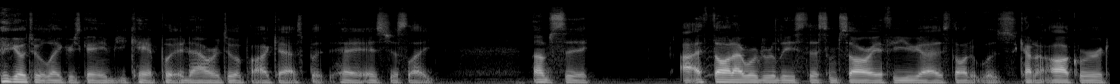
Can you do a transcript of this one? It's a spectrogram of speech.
you go to a Lakers game, you can't put an hour into a podcast. But hey, it's just like I'm sick. I thought I would release this. I'm sorry if you guys thought it was kind of awkward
